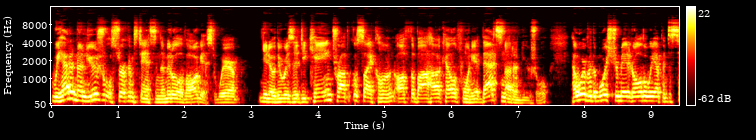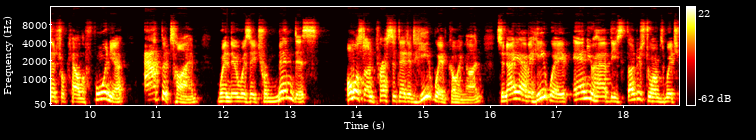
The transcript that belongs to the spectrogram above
we had an unusual circumstance in the middle of August where you know there was a decaying tropical cyclone off the Baja California. That's not unusual. However, the moisture made it all the way up into Central California at the time when there was a tremendous almost unprecedented heat wave going on. So now you have a heat wave and you have these thunderstorms, which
